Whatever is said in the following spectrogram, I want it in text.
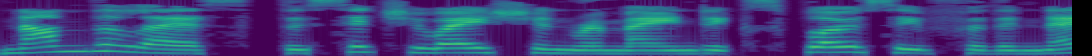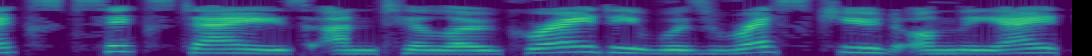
Nonetheless, the situation remained explosive for the next six days until O'Grady was rescued on 8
